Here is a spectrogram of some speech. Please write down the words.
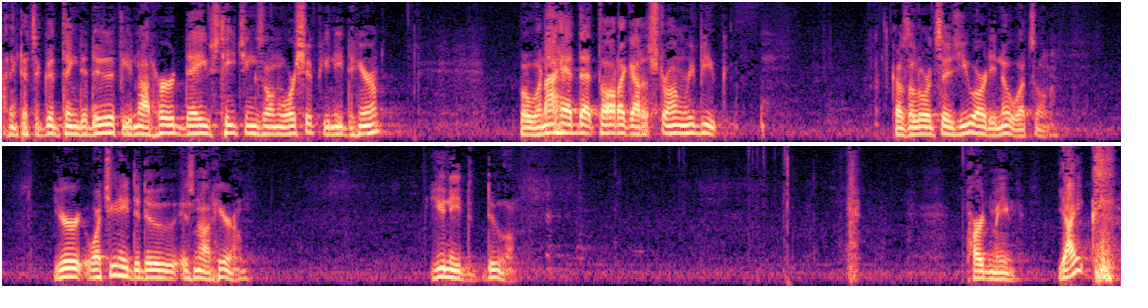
I think that's a good thing to do. If you've not heard Dave's teachings on worship, you need to hear them. But when I had that thought, I got a strong rebuke. Because the Lord says, you already know what's on them. You're, what you need to do is not hear them. You need to do them. Pardon me. Yikes.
